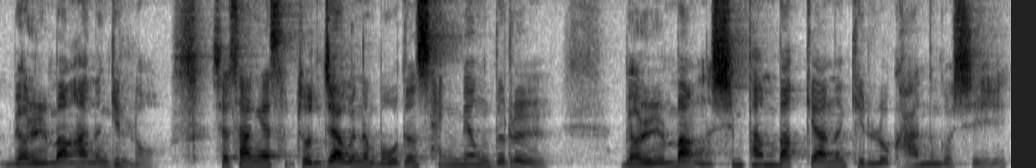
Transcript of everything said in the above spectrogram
멸망하는 길로 세상에 존재하고 있는 모든 생명들을 멸망, 심판받게 하는 길로 가는 것이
